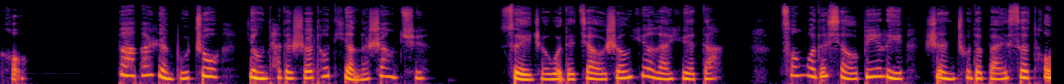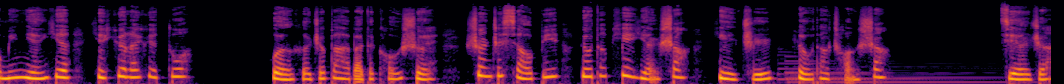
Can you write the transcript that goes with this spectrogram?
口。爸爸忍不住用他的舌头舔了上去。随着我的叫声越来越大，从我的小逼里渗出的白色透明粘液也越来越多。混合着爸爸的口水，顺着小臂流到屁眼上，一直流到床上。接着，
